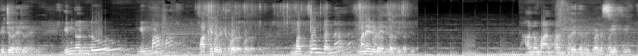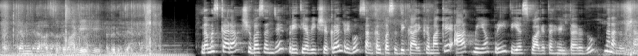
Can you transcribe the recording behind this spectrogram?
ತಿಜೋರಿ ಇನ್ನೊಂದು ನಿಮ್ಮ ಪಾಕೆಟಲ್ಲಿ ಇಟ್ಕೊಳ್ಳೋದು ಮತ್ತೊಂದನ್ನ ಮನೆಯಲ್ಲಿ. ಹನುಮಾನ್ ತಂತ್ರ ಇದನ್ನು ಬಳಸಿ ಅತ್ಯಂತ ಅದ್ಭುತವಾಗಿ ಅಭಿವೃದ್ಧಿ ಆಗ್ತದೆ ನಮಸ್ಕಾರ, ಶುಭ ಸಂಜೆ. ಪ್ರೀತಿಯ ವೀಕ್ಷಕರೆಲ್ಲರಿಗೂ ಸಂಕಲ್ಪ ಸುದ್ದಿ ಕಾರ್ಯಕ್ರಮಕ್ಕೆ ಆತ್ಮೀಯ ಪ್ರೀತಿಯ ಸ್ವಾಗತ ಹೇಳ್ತಾ ಇರೋದು ನಾನು Anusha.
